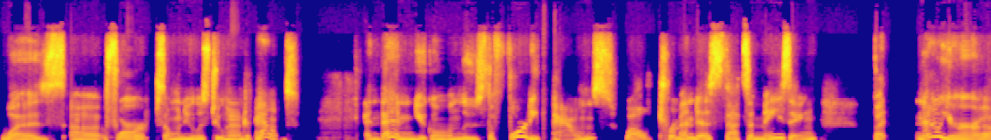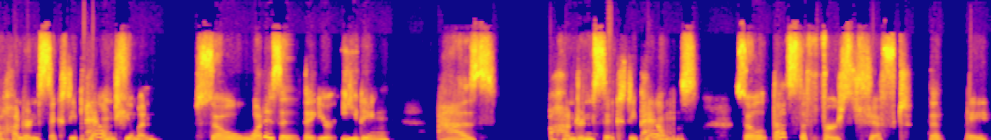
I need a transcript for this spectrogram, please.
was uh, for someone who was 200 pounds. And then you go and lose the 40 pounds. Well, tremendous. That's amazing. But now you're a 160 pound human. So, what is it that you're eating as 160 pounds? So, that's the first shift that I,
